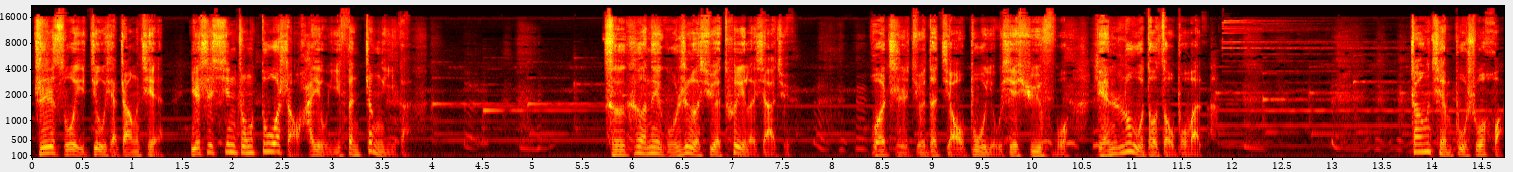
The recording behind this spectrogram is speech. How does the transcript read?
之所以救下张倩，也是心中多少还有一份正义感。此刻那股热血退了下去，我只觉得脚步有些虚浮，连路都走不稳了。张倩不说话，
